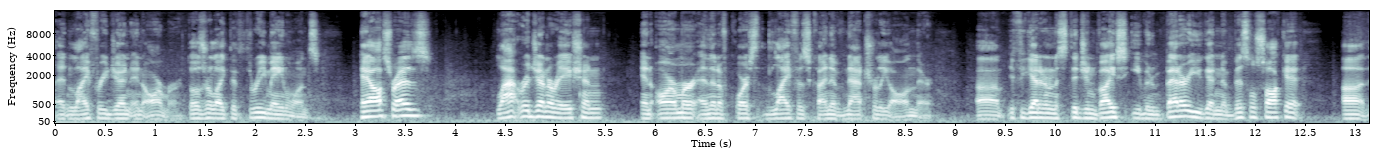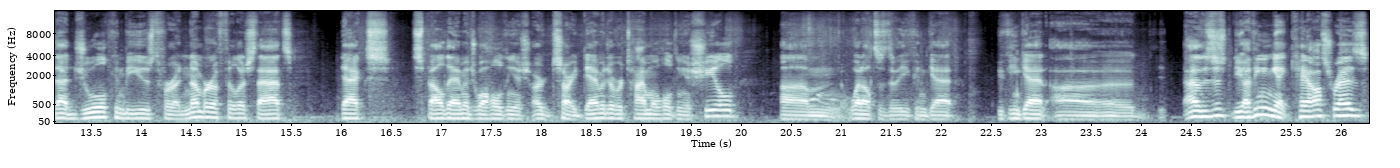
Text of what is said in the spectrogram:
and Life Regen and Armor. Those are like the three main ones. Chaos Res, Flat Regeneration, and Armor, and then of course Life is kind of naturally on there. Um, if you get it on a Stygian Vice, even better. You get an Abyssal Socket. Uh, that Jewel can be used for a number of filler stats. Dex, spell damage while holding a... Or, sorry, damage over time while holding a shield. Um, what else is there you can get? You can get... Uh, uh just, I think you can get Chaos Res.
